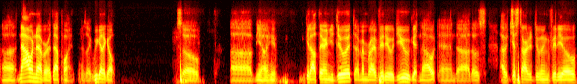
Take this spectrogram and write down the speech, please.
uh, now or never at that point. It was like we got to go. So, uh, you know, you get out there and you do it. I remember I videoed you getting out, and uh, those I just started doing video.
